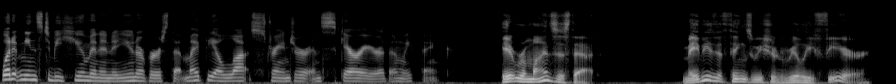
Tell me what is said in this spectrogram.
what it means to be human in a universe that might be a lot stranger and scarier than we think. It reminds us that maybe the things we should really fear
